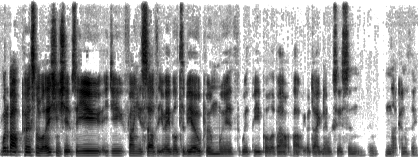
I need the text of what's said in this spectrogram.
What about personal relationships? Are you do you find yourself that you're able to be open with with people about about your diagnosis and and that kind of thing?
